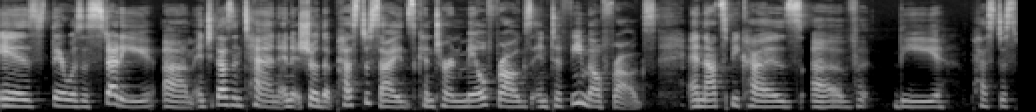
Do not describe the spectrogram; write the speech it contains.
is there was a study um, in 2010 and it showed that pesticides can turn male frogs into female frogs. And that's because of the pesticide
